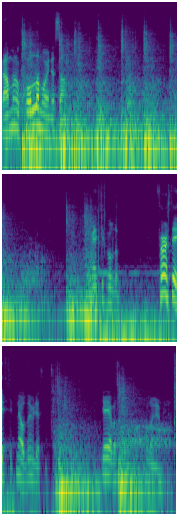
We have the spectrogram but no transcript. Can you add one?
Ben bunu kolla mı oynasam? Medkit buldum. First aid kit. Ne olduğunu biliyorsunuz. G'ye basın. Kullanıyormuşuz.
